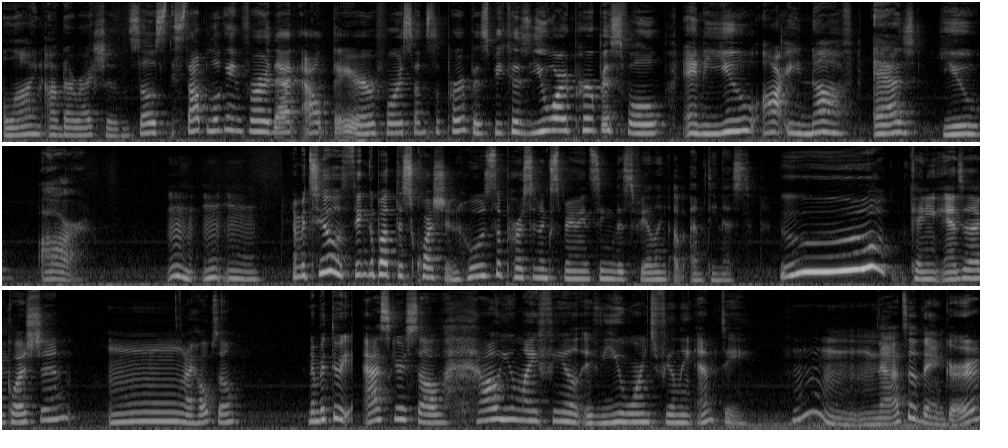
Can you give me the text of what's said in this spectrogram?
line of direction. So stop looking for that out there for a sense of purpose because you are purposeful and you are enough as you are. Mm-mm-mm. Number two, think about this question Who's the person experiencing this feeling of emptiness? Ooh, can you answer that question? Mm, I hope so. Number three, ask yourself how you might feel if you weren't feeling empty. Hmm, that's a thinker.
